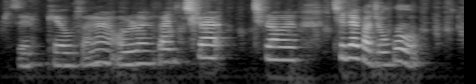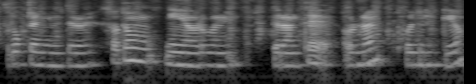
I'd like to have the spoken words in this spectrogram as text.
그래서 이렇게 우선은 얼른 빨리 칠해, 칠해, 칠해가지고 구독자님들, 서둥이 여러분들한테 얼른 보여드릴게요.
